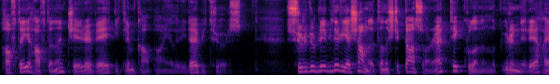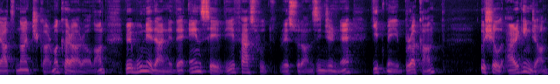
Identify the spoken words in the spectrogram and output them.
Haftayı haftanın çevre ve iklim kampanyalarıyla bitiriyoruz. Sürdürülebilir yaşamla tanıştıktan sonra tek kullanımlık ürünleri hayatından çıkarma kararı alan ve bu nedenle de en sevdiği fast food restoran zincirine gitmeyi bırakan Işıl Ergincan,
